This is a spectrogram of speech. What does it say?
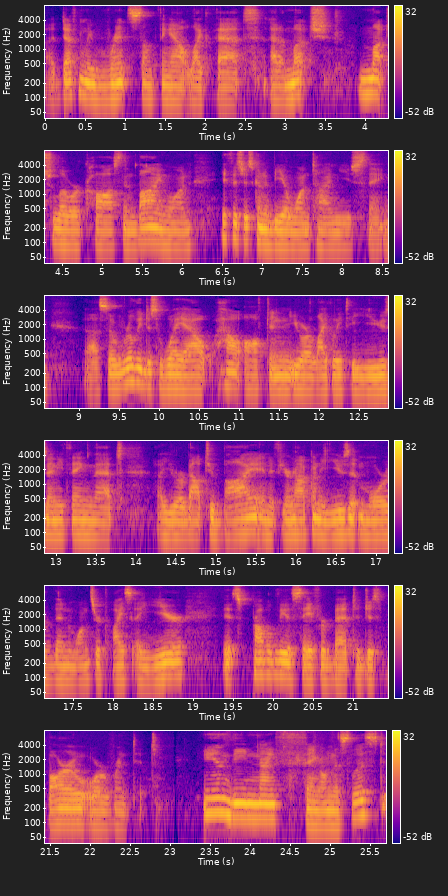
uh, definitely rent something out like that at a much, much lower cost than buying one if it's just going to be a one time use thing. Uh, so, really, just weigh out how often you are likely to use anything that uh, you're about to buy, and if you're not going to use it more than once or twice a year, it's probably a safer bet to just borrow or rent it. And the ninth thing on this list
